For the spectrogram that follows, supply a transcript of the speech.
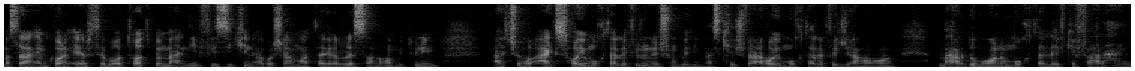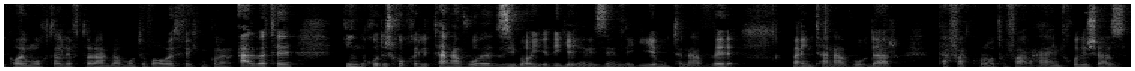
مثلا امکان ارتباطات به معنی فیزیکی نباشه اما از طریق رسانه ها می‌تونیم بچه ها عکس های مختلفی رو نشون بدیم از کشورهای مختلف جهان مردمان مختلف که فرهنگ های مختلف دارن و متفاوت فکر می‌کنن. البته این خودش خب خیلی تنوع زیبایی دیگه یعنی زندگی متنوع و این تنوع در تفکرات و فرهنگ خودش از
